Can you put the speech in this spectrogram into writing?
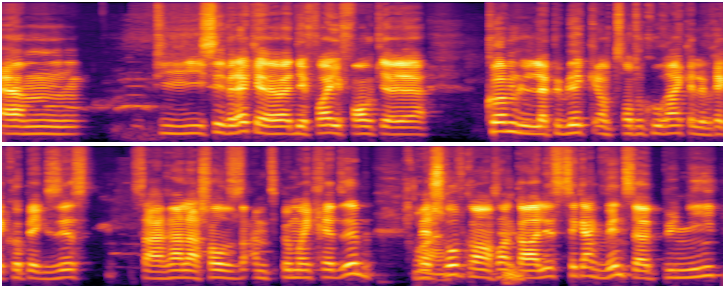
Euh, puis c'est vrai que des fois, ils font que, comme le public sont au courant que le vrai couple existe, ça rend la chose un petit peu moins crédible. Mais Ouais. je trouve qu'on s'en calisse. Tu sais, quand Vince a puni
